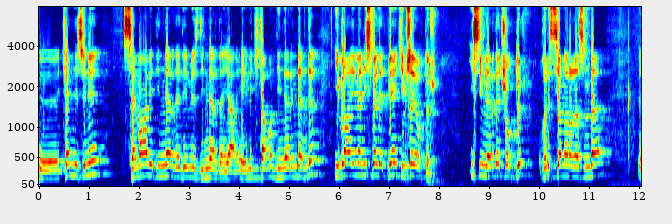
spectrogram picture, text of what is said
e, kendisini semavi dinler dediğimiz dinlerden yani ehli kitabın dinlerinden de İbrahim'e nispet etmeyen kimse yoktur. İsimleri de çoktur. Hristiyanlar arasında e,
